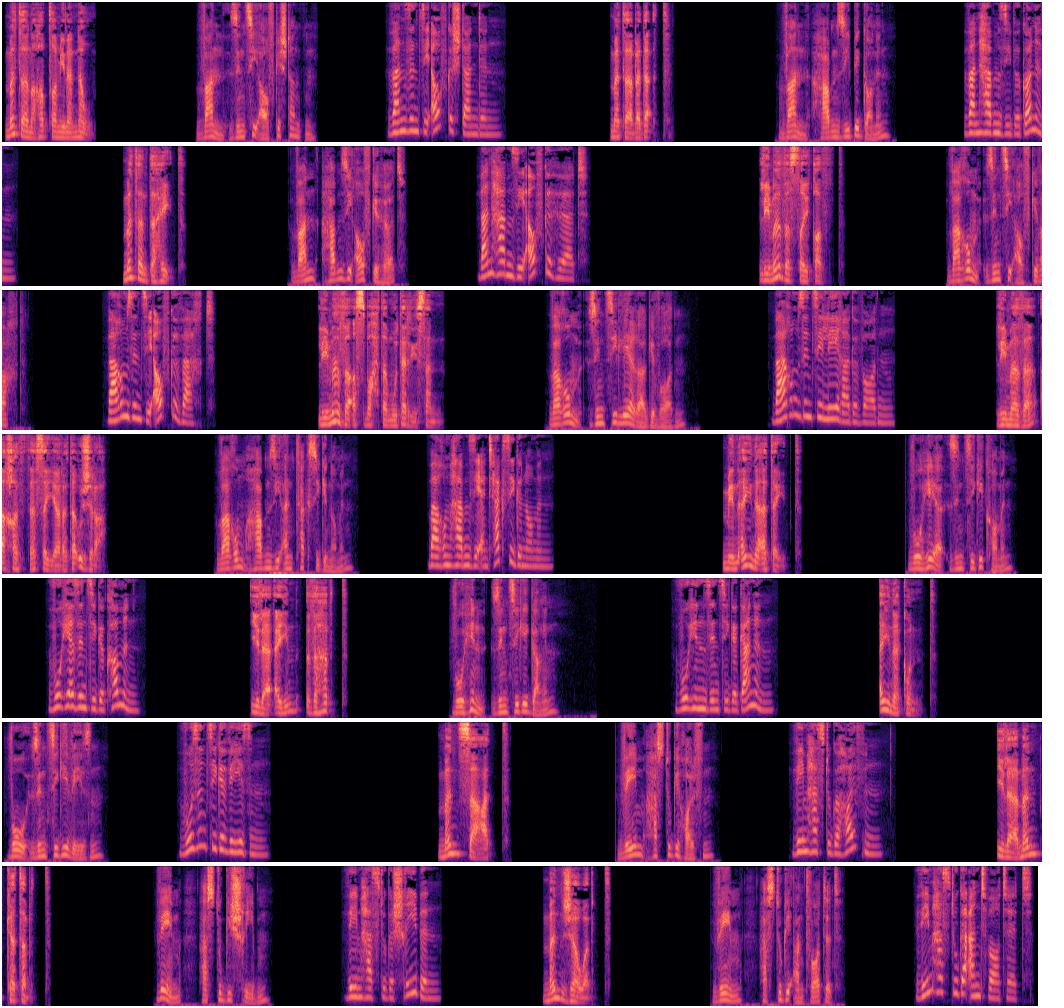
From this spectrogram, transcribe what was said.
متى نهضت من النوم؟ Wann sind sie aufgestanden? Wann sind Sie aufgestanden? متى بدأت؟ Wann haben sie begonnen? Wann haben Sie begonnen? متى انتهيت؟ Wann haben sie aufgehört? Wann haben Sie aufgehört? لماذا استيقظت؟ Warum sind sie aufgewacht? Warum sind Sie aufgewacht? لماذا أصبحت مدرسا؟ Warum sind sie Lehrer geworden? Warum sind Sie Lehrer geworden? لماذا أخذت سيارة أجرة؟ Warum haben sie ein Taxi genommen? Warum haben Sie ein Taxi genommen? من أين أتيت؟ Woher sind sie gekommen? Woher sind Sie gekommen? إلى أين ذهبت؟ Wohin sind sie gegangen? Wohin sind Sie gegangen? أين كنت؟ Wo sind sie gewesen? Wo sind Sie gewesen? من ساعدت؟ Wem hast du geholfen? Wem hast du geholfen? إلى من كتبت؟ Wem hast du geschrieben? Wem hast du geschrieben? من جاوبت؟ Wem hast du geantwortet? Wem hast du geantwortet?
